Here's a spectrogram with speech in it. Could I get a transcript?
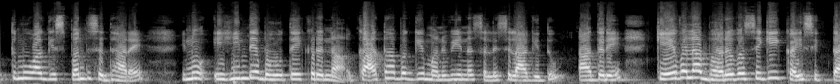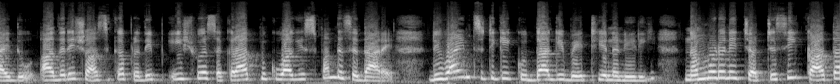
ಉತ್ತಮವಾಗಿ ಸ್ಪಂದಿಸಿದ್ದಾರೆ. ಇನ್ನು ಈ ಹಿಂದೆ ಬಹುತೇಕರನ್ನ ಖಾತಾ ಬಗ್ಗೆ ಮನವಿಯನ್ನು ಸಲ್ಲಿಸಲಾಗಿದ್ದು, ಆದರೆ ಕೇವಲ ಭರವಸೆಗೆ ಕೈ ಸಿಗ್ತಾ ಇದ್ದು, ಆದರೆ ಶಾಸಕ ಪ್ರದೀಪ್ ಈಶ್ವರ್ ಸಕಾರಾತ್ಮಕವಾಗಿ ಸ್ಪಂದಿಸಿದ್ದಾರೆ. ಡಿವೈನ್ ಸಿಟಿಗೆ ಖುದ್ದಾಗಿ ಭೇಟಿಯನ್ನು ನೀಡಿ ನಮ್ಮೊಡನೆ ಚರ್ಚಿಸಿ ಖಾತಾ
